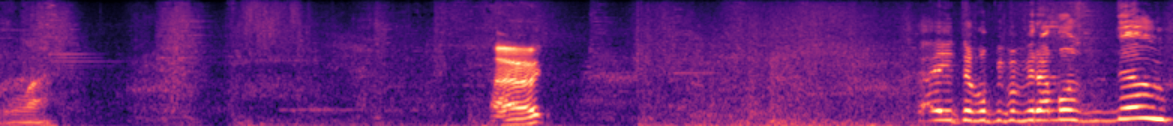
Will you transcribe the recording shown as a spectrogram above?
Vamos lá. Ai. Aí, interrompi pra virar mozão.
